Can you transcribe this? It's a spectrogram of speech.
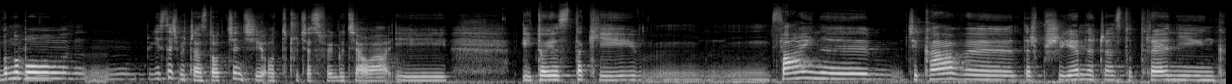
Bo, no bo mm, jesteśmy często odcięci od czucia swojego ciała i, i to jest taki mm, fajny, ciekawy, też przyjemny często trening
